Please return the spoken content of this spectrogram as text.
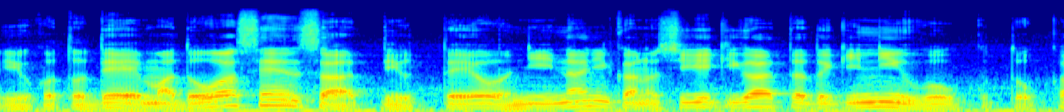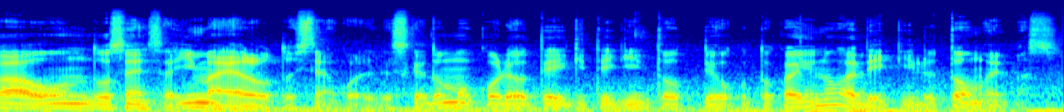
いうことで、まあ、ドアセンサーって言ったように何かの刺激があった時に動くとか温度センサー今やろうとしてはこれですけどもこれを定期的に取っておくとかいうのができると思います。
